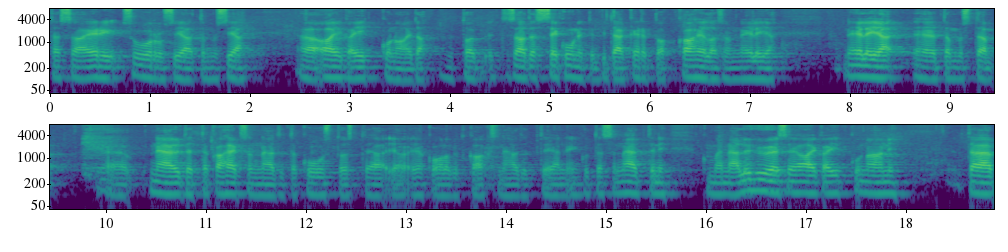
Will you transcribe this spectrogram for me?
tässä on eri suuruisia tämmöisiä aikaikkunoita. Että saataisiin sekunnit, niin pitää kertoa kahdella, se on neljä, neljä tämmöistä näytettä, kahdeksan näytettä, 16 ja, ja, ja 32 näytettä. Ja niin kuin tässä näette, niin kun mennään lyhyeseen aikaikkunaan, niin tämä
